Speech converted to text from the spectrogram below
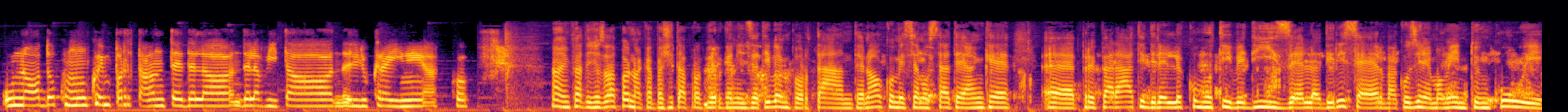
un nodo comunque importante della, della vita degli ucraini. Ecco. No, infatti c'è stata poi una capacità proprio organizzativa importante, no? come siano state anche eh, preparate delle locomotive diesel di riserva, così nel momento in cui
